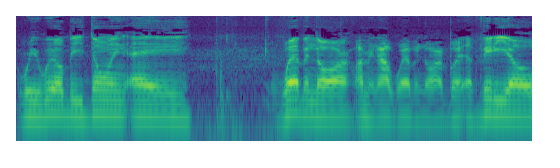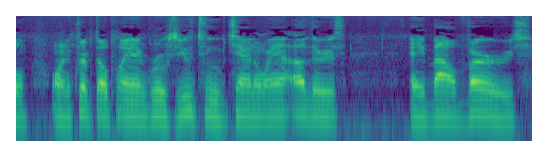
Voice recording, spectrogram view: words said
We will be doing a webinar, I mean, not webinar, but a video on the Crypto Plan Group's YouTube channel and others about Verge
